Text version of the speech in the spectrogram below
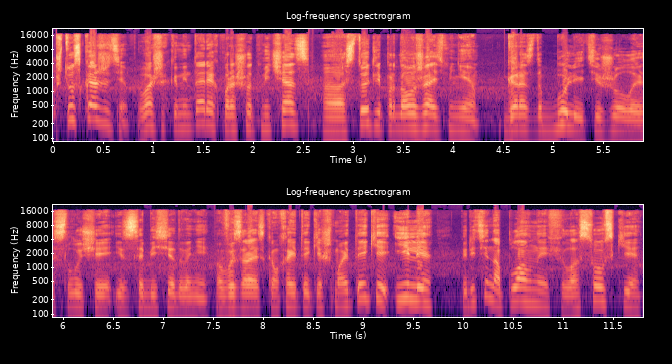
Что скажете? В ваших комментариях прошу отмечать, стоит ли продолжать мне гораздо более тяжелые случаи из собеседований в израильском хай-теке шмайтеке или перейти на плавные философские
